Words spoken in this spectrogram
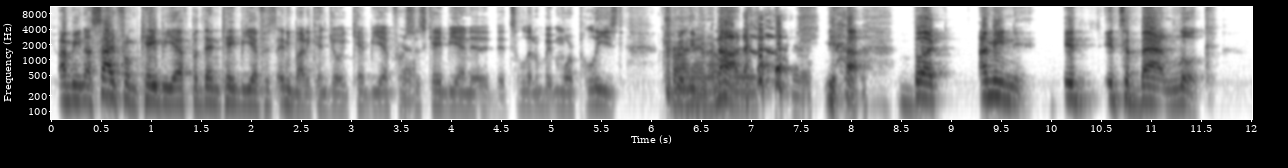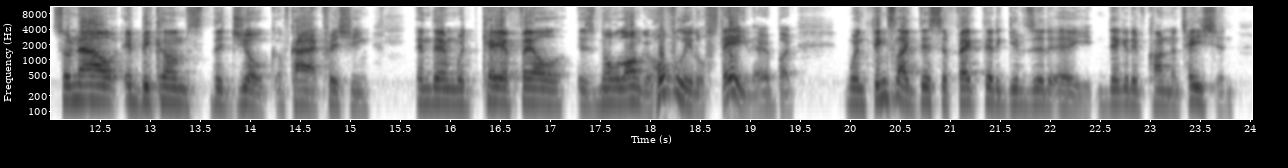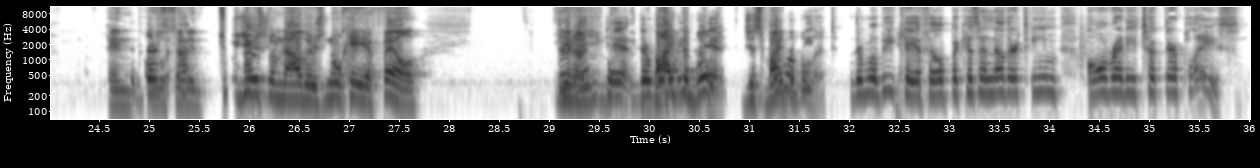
I mean, aside from KBF, but then KBF is anybody can join KBF versus yeah. KBN. It, it's a little bit more policed, Trying believe it or not. yeah, but I mean, it it's a bad look. So now it becomes the joke of kayak fishing, and then with KFL is no longer. Hopefully, it'll stay there. But when things like this affect it, it gives it a negative connotation, and there's, all of a sudden, uh, two years from now, there's no KFL you know, you, there bite the bullet. Just bite the bullet. Be, there will be KFL because another team already took their place.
